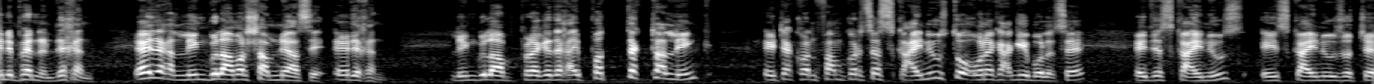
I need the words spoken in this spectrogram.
Independent দেখেন, এই দেখেন লিঙ্কগুলো আমার সামনে আছে, এই দেখেন লিঙ্কগুলো আপনাকে দেখাই, প্রত্যেকটা লিঙ্ক এটা কনফার্ম করেছে স্কাই নিউজ তো অনেক আগেই বলেছে। এই যে স্কাই নিউজ এই স্কাই নিউজ হচ্ছে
